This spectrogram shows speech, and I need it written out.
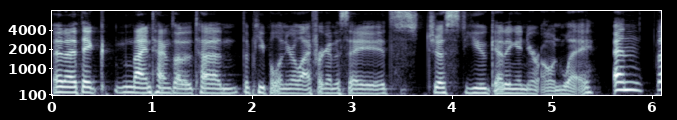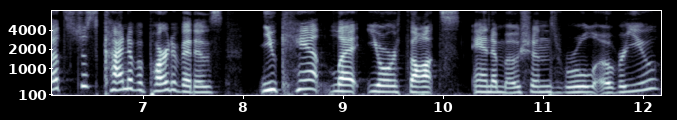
And I think nine times out of 10, the people in your life are going to say it's just you getting in your own way. And that's just kind of a part of it is you can't let your thoughts and emotions rule over you.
